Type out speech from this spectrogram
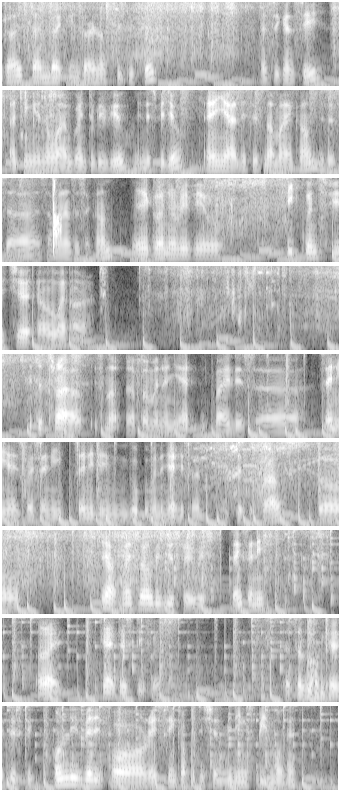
Alright guys, I'm back in Garena Speed Drifters. As you can see, I think you know what I'm going to review in this video. And yeah, this is not my account, this is uh, someone else's account. We're going to review Sequence Future LYR. It's a trial, it's not uh, permanent yet by this uh, Seni, eh? it's by Seni. Seni didn't go permanent yet, it's, it's just a trial. So yeah, might as well review straight away. Thanks, Annie. Alright, characteristic first. That's a long characteristic. Only valid for racing competition, meaning speed mode. Eh?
